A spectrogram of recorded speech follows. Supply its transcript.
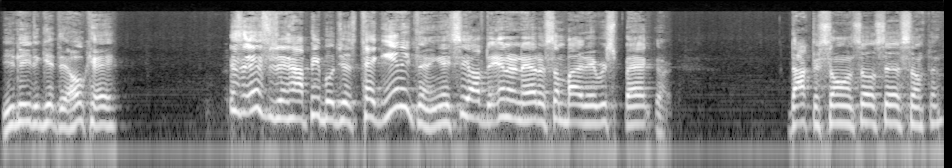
You need to get there. Okay. It's interesting how people just take anything they see off the internet or somebody they respect or Dr. So and so says something.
